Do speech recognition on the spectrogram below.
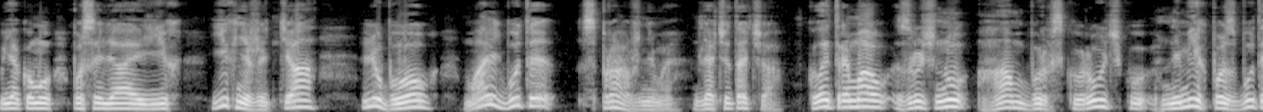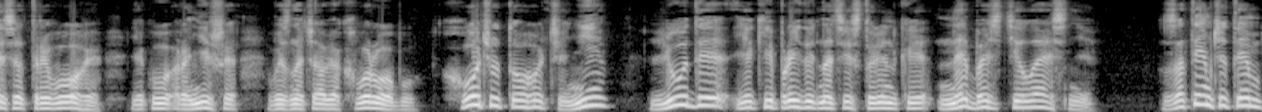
в якому поселяє їх, їхнє життя, любов, мають бути справжніми для читача. Коли тримав зручну гамбургську ручку, не міг позбутися тривоги, яку раніше визначав як хворобу. Хочу того чи ні, люди, які прийдуть на ці сторінки, не безтілесні. За тим чи тим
